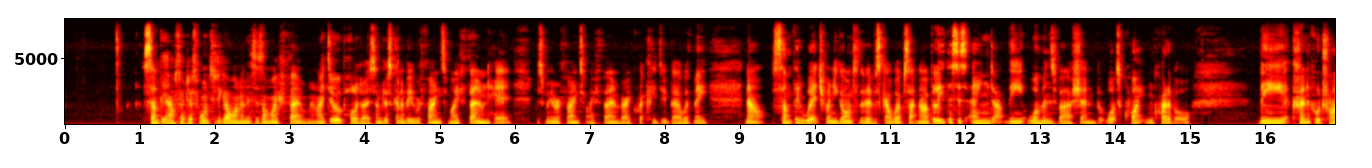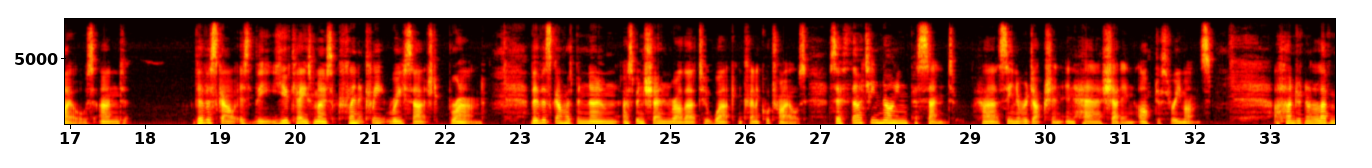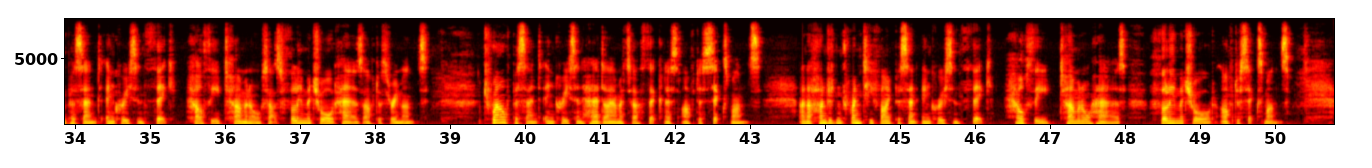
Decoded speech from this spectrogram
something else I just wanted to go on, and this is on my phone, and I do apologise. I'm just going to be referring to my phone here. Just be referring to my phone very quickly. Do bear with me. Now, something which, when you go onto the Viviscal website, now I believe this is aimed at the woman's version, but what's quite incredible, the clinical trials and Viviscal is the UK's most clinically researched brand. Viviscal has been known has been shown rather to work in clinical trials. So 39% has seen a reduction in hair shedding after three months. 111% increase in thick, healthy terminal, so that's fully matured hairs after three months. 12% increase in hair diameter thickness after 6 months, and 125% increase in thick, healthy terminal hairs fully matured after 6 months.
